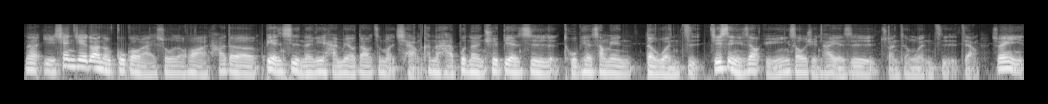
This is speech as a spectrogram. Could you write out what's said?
那以现阶段的 Google 来说的话，它的辨识能力还没有到这么强，可能还不能去辨识图片上面的文字，即使你是用语音搜寻，它也是转成文字这样。所以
